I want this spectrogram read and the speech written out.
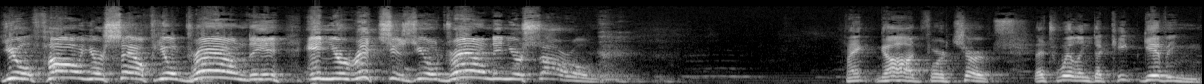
you'll fall yourself. You'll drown in, in your riches. You'll drown in your sorrow. Thank God for a church that's willing to keep giving,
